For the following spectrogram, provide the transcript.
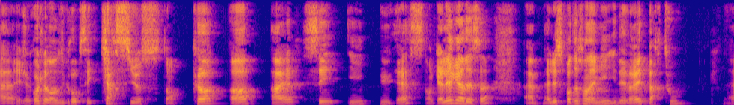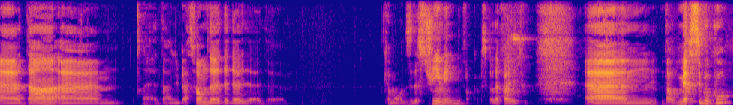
Euh, et je crois que le nom du groupe c'est Carcius, donc K-A-R-C-I-U-S. Donc allez regarder ça, euh, allez supporter son ami, il devrait être partout euh, dans euh, dans les plateformes de, de, de, de, comment on dit de streaming, donc et tout. Donc merci beaucoup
